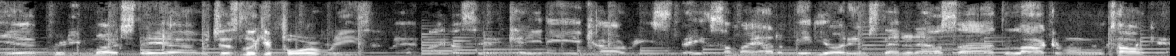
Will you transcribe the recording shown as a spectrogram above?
Yeah, pretty much. They uh, were just looking for a reason, man. Like I said, KD and Kyrie, they somebody had a video of them standing outside the locker room talking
